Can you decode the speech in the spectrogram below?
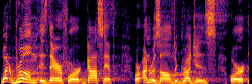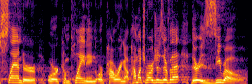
What room is there for gossip or unresolved grudges or slander or complaining or powering up? How much margin is there for that? There is zero.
